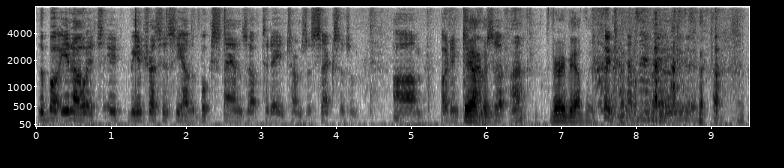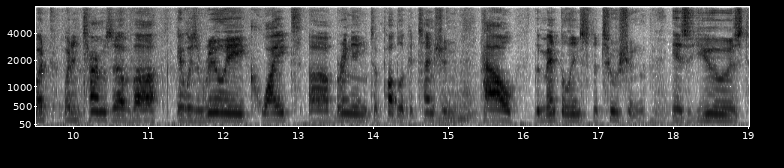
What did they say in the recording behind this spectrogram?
the book, you know, it's, it'd be interesting to see how the book stands up today in terms of sexism. Um, but in badly. terms of, huh? Very badly. but but in terms of, uh, it was really quite uh, bringing to public attention how the mental institution is used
